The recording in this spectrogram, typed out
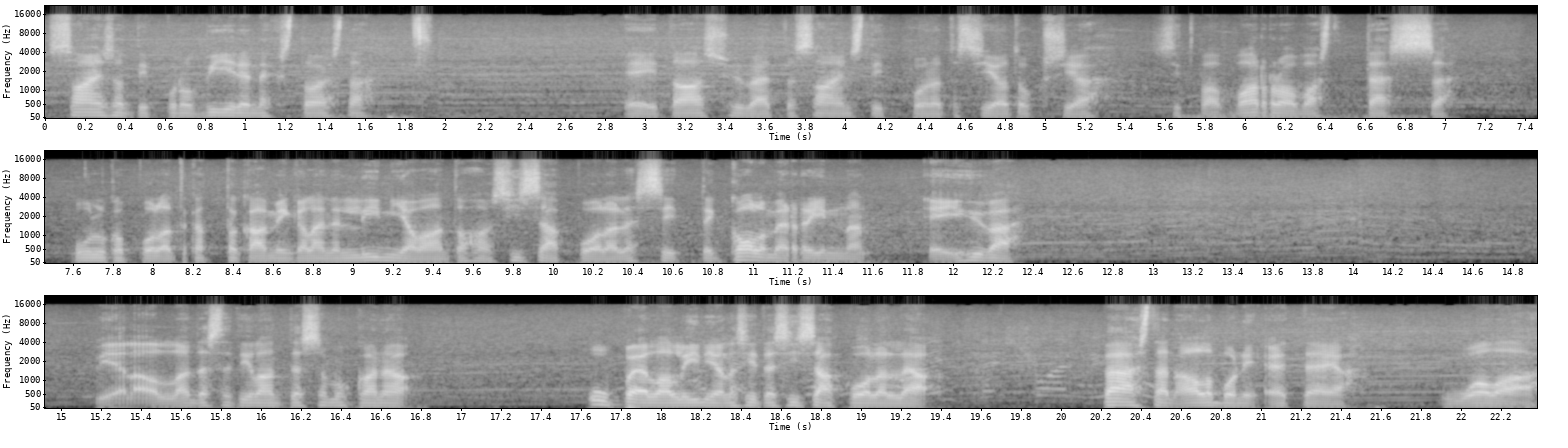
Sainz on tippunut 15 ei taas hyvä, että Sainz tippuu noita sijoituksia. Sitten vaan varovasti tässä ulkopuolelta. Kattokaa minkälainen linja vaan tuohon sisäpuolelle sitten. Kolmen rinnan. Ei hyvä. Vielä ollaan tässä tilanteessa mukana upealla linjalla siitä sisäpuolelle ja päästään Alboni eteen ja voila.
